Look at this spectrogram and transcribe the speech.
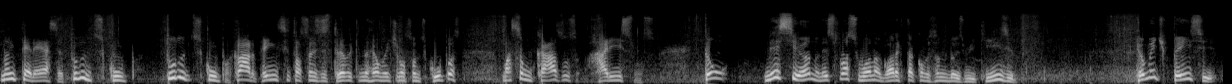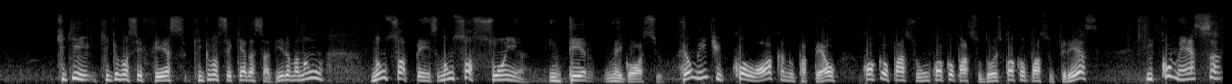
Não interessa, é tudo desculpa. Tudo desculpa. Claro, tem situações extremas que realmente não são desculpas, mas são casos raríssimos. Então, nesse ano, nesse próximo ano agora que está começando em 2015, realmente pense o que, que, que, você fez, o que, que você quer dessa vida, mas não não só pensa, não só sonha em ter um negócio, realmente coloca no papel qual que é o passo 1, um, qual que é o passo 2, qual que é o passo 3 e começa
